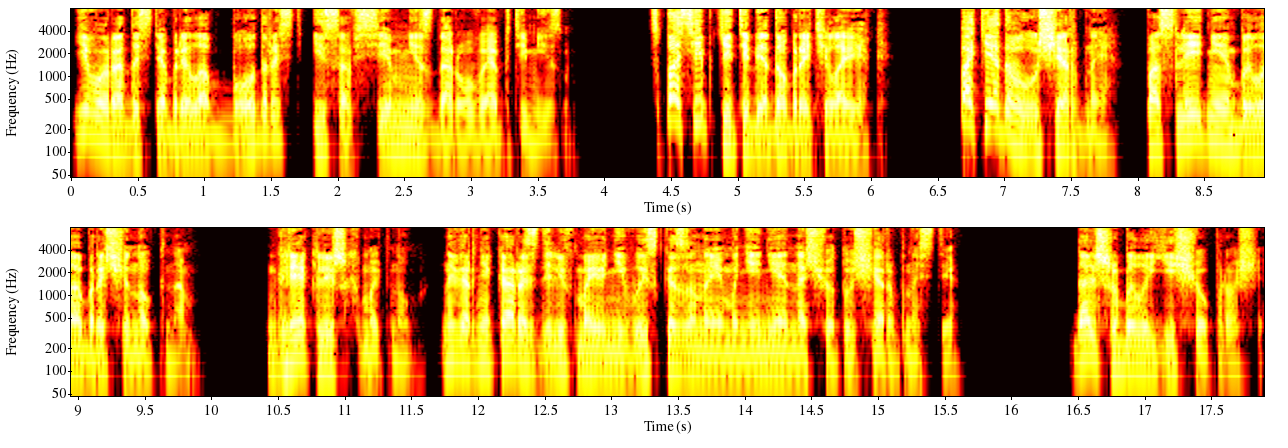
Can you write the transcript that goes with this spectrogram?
его радость обрела бодрость и совсем нездоровый оптимизм. Спасибки тебе, добрый человек! Покедова ущербные!» Последнее было обращено к нам. Грек лишь хмыкнул, наверняка разделив мое невысказанное мнение насчет ущербности. Дальше было еще проще.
